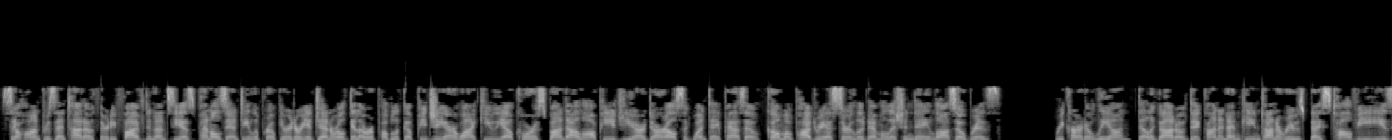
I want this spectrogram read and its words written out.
se han presentado 35 denuncias penales ante la Procuraduría General de la República PGRYQ el corresponde a la PGR dar el siguiente paso, como podría ser la demolición de las obras. Ricardo Leon, delegado de Conanp en Quintana Roo, dice tal vez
